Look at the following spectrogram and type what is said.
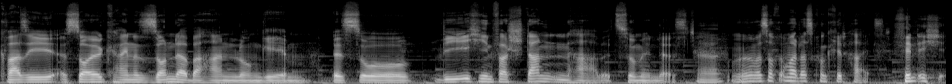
quasi, es soll keine Sonderbehandlung geben. Ist so wie ich ihn verstanden habe, zumindest. Ja. Was auch immer das konkret heißt. Finde ich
